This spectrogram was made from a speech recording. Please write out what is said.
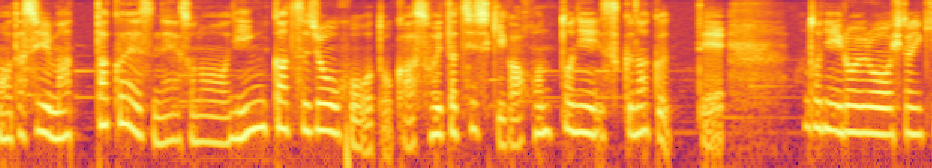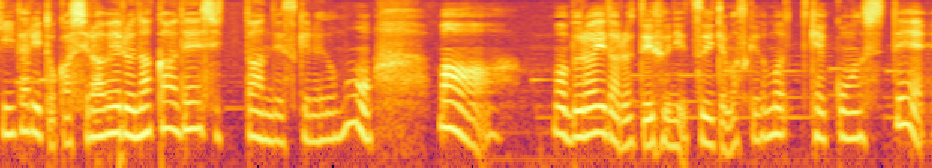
私全くですねその妊活情報とかそういった知識が本当に少なくって本当にいろいろ人に聞いたりとか調べる中で知ったんですけれどもまあまあ、ブライダルっていうふうについてますけども結婚して、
